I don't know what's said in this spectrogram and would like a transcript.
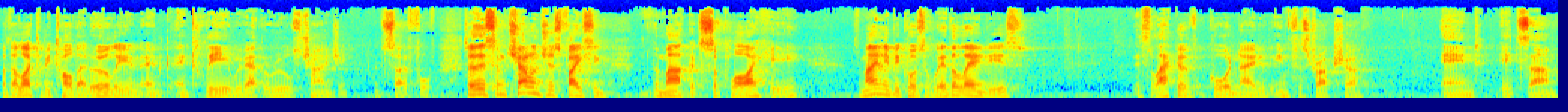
but they like to be told that early and, and, and clear without the rules changing and so forth. So there's some challenges facing the market supply here. It's mainly because of where the land is, its lack of coordinated infrastructure and its, um,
